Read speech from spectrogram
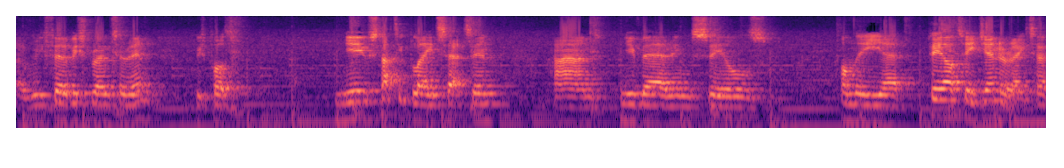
a refurbished rotor in. We've put new static blade sets in and new bearings, seals. On the uh, PRT generator,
